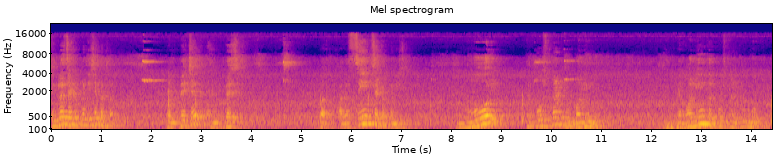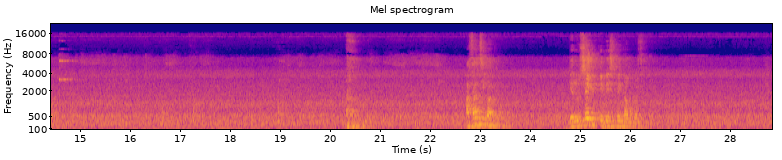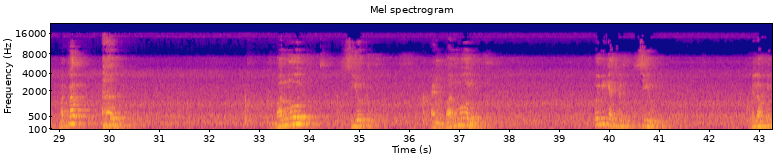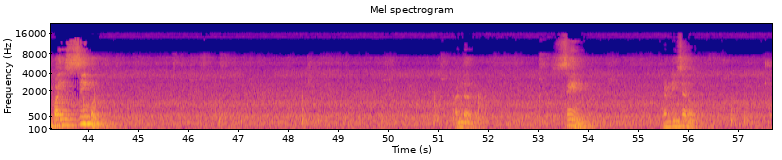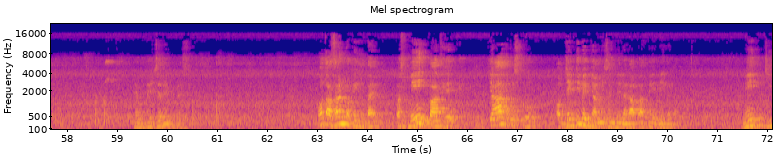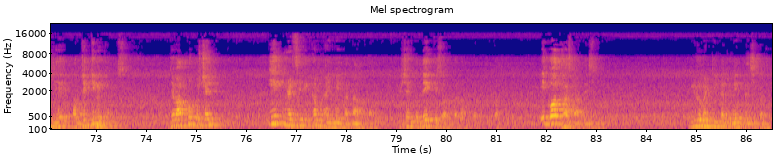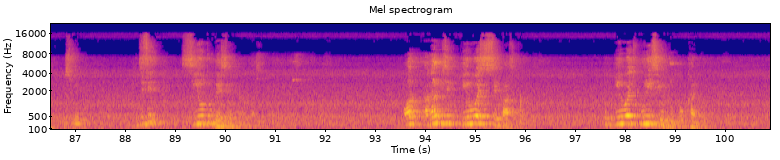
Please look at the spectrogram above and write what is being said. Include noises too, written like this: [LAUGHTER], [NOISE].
similar set of condition मतलब टेम्परेचर एंड प्रेशर पर अगर same set of condition mole proportional to volume या वॉल्यूम proportional to मोल आसान सी बात गेलुसेक के बेस पे काम कर सकते मतलब one mole C O two and one कोई भी gas C you will occupy same body under. Same condition of temperature and pressure. बहुत आसान टॉपिक होता है। बस मेन बात है क्या हम इसको ऑब्जेक्टिव एग्जामिनेशन में लगा पाते हैं, नहीं लगा पाते। मेन चीज़ है ऑब्जेक्टिव एग्जामिनेशन जब आपको क्वेश्चन एक मिनट से भी कम टाइम में करना होता है क्वेश्चन को देख के सॉल्व करना होता है। एक और खास बात है इसमें। यूरोमेट्री का जो मेन प्रिंसिपल है उसमें जिसे सी ओ टू गैस है। और अगर हम इसे क्यू एस से पास करें तो क्यू एच पूरी सी टू को खा ले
